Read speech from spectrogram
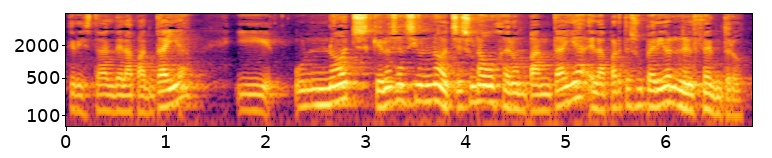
cristal de la pantalla y un notch, que no sé si un notch, es un agujero en pantalla en la parte superior en el centro,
